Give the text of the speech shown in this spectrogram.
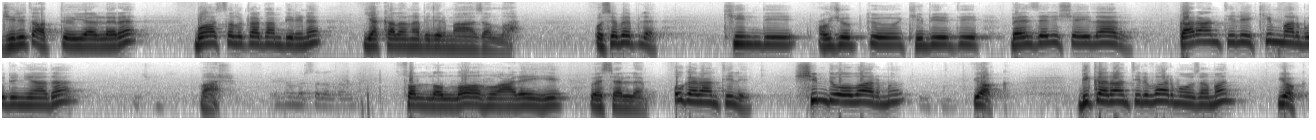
cirit attığı yerlere bu hastalıklardan birine yakalanabilir maazallah. O sebeple kindi, ucuptu, kibirdi, benzeri şeyler garantili kim var bu dünyada? Var. Sallallahu aleyhi ve sellem. O garantili. Şimdi o var mı? Yok. Bir garantili var mı o zaman? Yok.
